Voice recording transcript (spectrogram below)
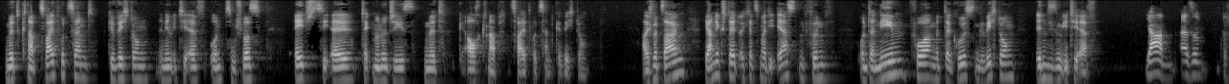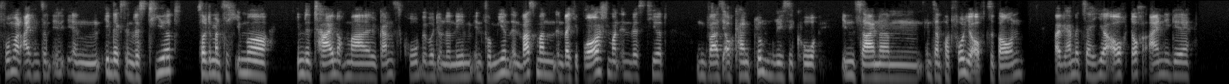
mit knapp 2 Prozent Gewichtung in dem ETF und zum Schluss HCL Technologies mit auch knapp 2 Prozent Gewichtung. Aber ich würde sagen, Yannick stellt euch jetzt mal die ersten fünf Unternehmen vor mit der größten Gewichtung in diesem ETF. Ja, also bevor man eigentlich in so einen Index investiert, sollte man sich immer im Detail nochmal ganz grob über die Unternehmen informieren, in was man, in welche Branchen man investiert, um quasi auch kein Klumpenrisiko in seinem, in seinem Portfolio aufzubauen. Weil wir haben jetzt ja hier auch doch einige,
